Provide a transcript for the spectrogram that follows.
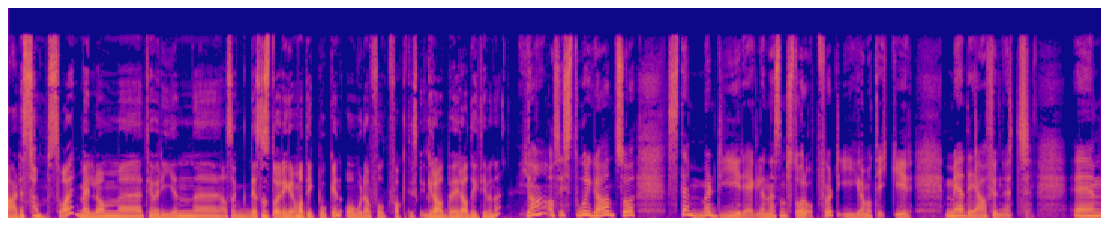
er det samsvar mellom eh, teorien, eh, altså det som står i grammatikkboken, og hvordan folk faktisk gradbøyer adjektivene? Ja, altså i stor grad så stemmer de reglene som står oppført i grammatikker med det jeg har funnet. Eh,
